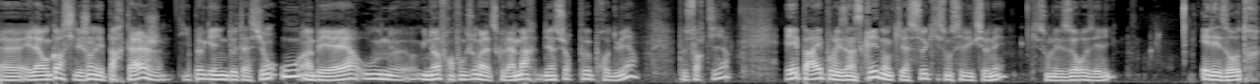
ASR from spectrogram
Euh, et là encore, si les gens les partagent, ils peuvent gagner une dotation ou un BR ou une, offre en fonction de ce que la marque bien sûr peut produire, peut sortir. Et pareil pour les inscrits, donc il y a ceux qui sont sélectionnés, qui sont les heureux élus et les autres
